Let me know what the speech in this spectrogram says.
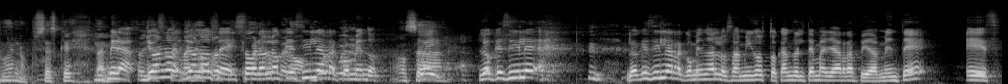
Bueno, pues es que... Mira, yo no, yo no sé, episodio, pero lo que sí le recomiendo, O sea, Lo que sí le, lo que sí le recomiendo a los amigos tocando el tema ya rápidamente es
